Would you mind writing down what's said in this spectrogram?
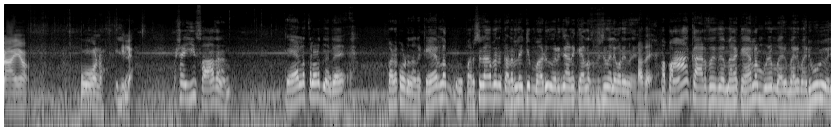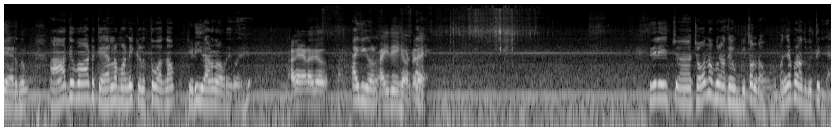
കായോ പൂവണോ ഇല്ല. പക്ഷേ ഈ സാധനം കേരളത്തിലോട് തന്നെ പഴക്കമുണ്ടെന്നാണ്. കേരളം പരശുരാമൻ കടലിലേക്ക് മടു എറിഞ്ഞാണ് കേരളം സൃഷ്ടിച്ചെന്നല്ലേ പറയുന്നത്. അതെ. അപ്പോൾ ആ കാലത്ത് മറ്റേ കേരളം മുഴുവൻ മരു- മരു- മരുഭൂമി പോലെയായിരുന്നു. ആദ്യമായിട്ട് കേരളം മണ്ണിൽ കിളുത്തു വന്ന ചെടി ഇതാണെന്നാണ് പറയുന്നത്. അങ്ങനെയാണ് ഒരു ഐതിഹ്യം ഐതിഹ്യമുണ്ട് അല്ലേ? ഇതിൽ ഈ ചുവന്ന പൂവിനകത്ത് വിത്തുണ്ടാവുള്ളൂ മഞ്ഞപ്പൂവിനകത്ത് വിത്തില്ല.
